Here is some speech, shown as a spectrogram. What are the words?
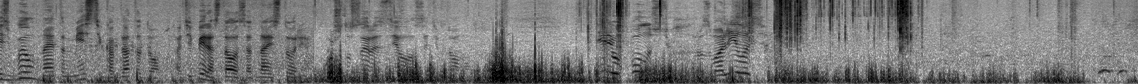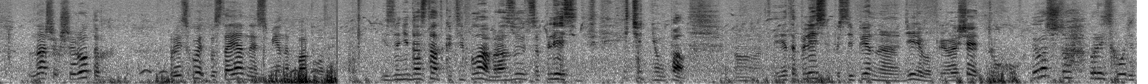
Здесь был на этом месте когда-то дом, а теперь осталась одна история. Вот что сырость сделала с этим домом. Дерево полностью развалилось. В наших широтах происходит постоянная смена погоды. Из-за недостатка тепла образуется плесень. Чуть не упал. И эта плесень постепенно дерево превращает в труху. И вот что происходит.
